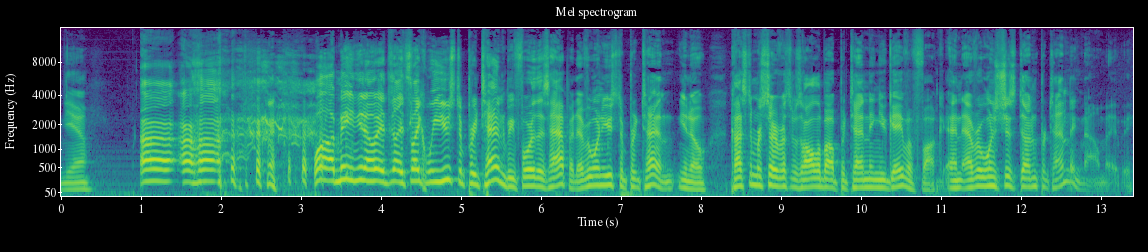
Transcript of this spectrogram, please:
Yeah. Uh, uh-huh. Well, I mean, you know, it's it's like we used to pretend before this happened. Everyone used to pretend, you know, customer service was all about pretending you gave a fuck, and everyone's just done pretending now. Maybe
